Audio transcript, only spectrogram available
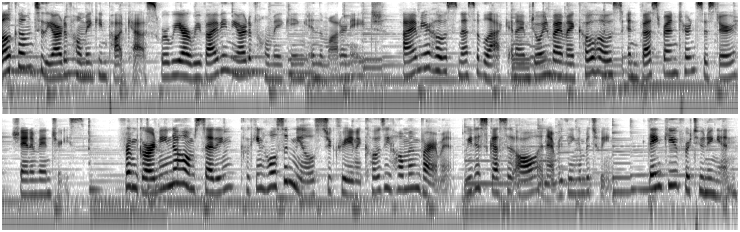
Welcome to the Art of Homemaking podcast, where we are reviving the art of homemaking in the modern age. I am your host, Nessa Black, and I am joined by my co host and best friend turned sister, Shannon Van Treese. From gardening to homesteading, cooking wholesome meals to creating a cozy home environment, we discuss it all and everything in between. Thank you for tuning in.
